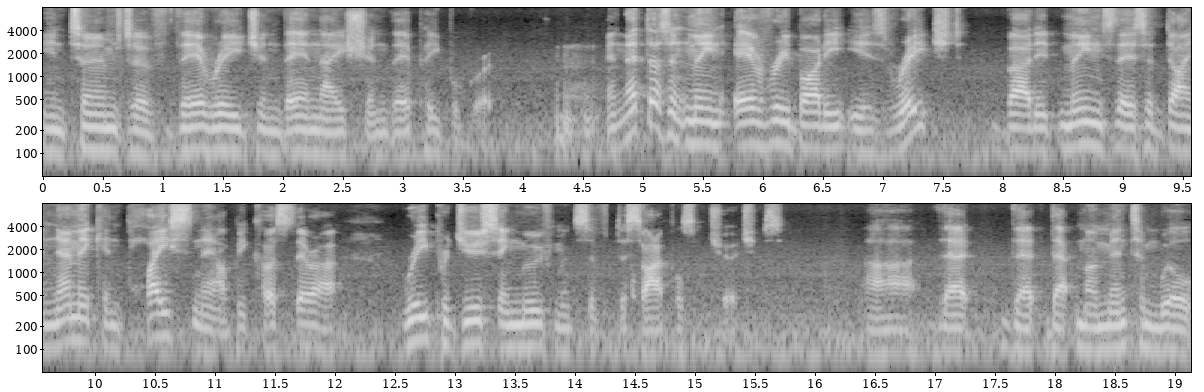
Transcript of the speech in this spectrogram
in terms of their region, their nation, their people group. And that doesn't mean everybody is reached, but it means there's a dynamic in place now because there are reproducing movements of disciples and churches. Uh, that that that momentum will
